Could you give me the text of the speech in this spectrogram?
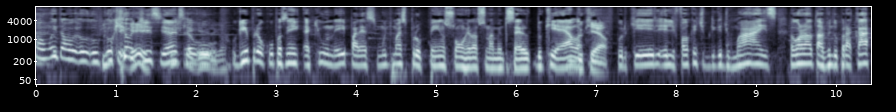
Não, então, o, o- o que eu gay. disse antes, é o, o que me preocupa assim, é que o Ney parece muito mais propenso a um relacionamento sério do que ela. Do que ela. Porque ele, ele fala que a gente briga demais, agora ela tá vindo pra cá.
